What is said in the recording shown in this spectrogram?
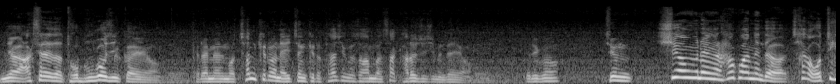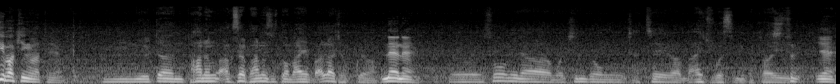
네. 이제 악셀에다 더 무거워질 거예요. 네. 그러면 뭐 1000km나 2000km 타시고서 한번 싹 갈아주시면 돼요. 네. 그리고 지금 시험 운행을 하고 왔는데 차가 어떻게 바뀐 것 같아요? 음, 일단 반응, 악셀 반응 속도 많이 빨라졌고요. 네네. 그 소음이나 뭐 진동 자체가 많이 죽었습니다. 거의 스- 예,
